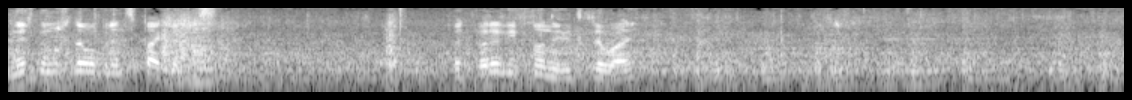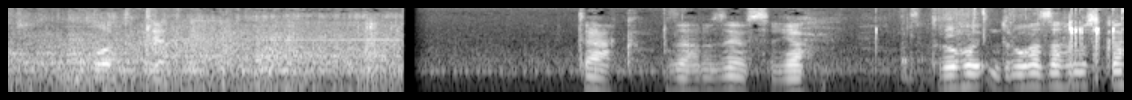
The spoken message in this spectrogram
В них неможливо, блін, спекатися. Хоч бери вікно не відкривай. От таке. Так, загрузився я. Друга, друга загрузка.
